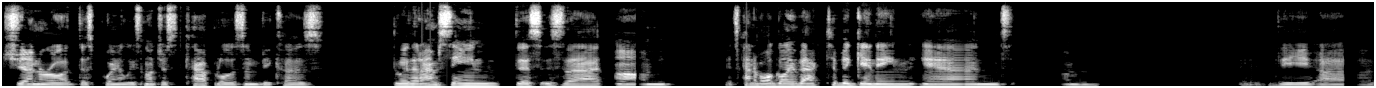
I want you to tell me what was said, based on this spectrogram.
general at this point, at least not just capitalism, because the way that I'm seeing this is that um, it's kind of all going back to beginning and um, the uh, I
